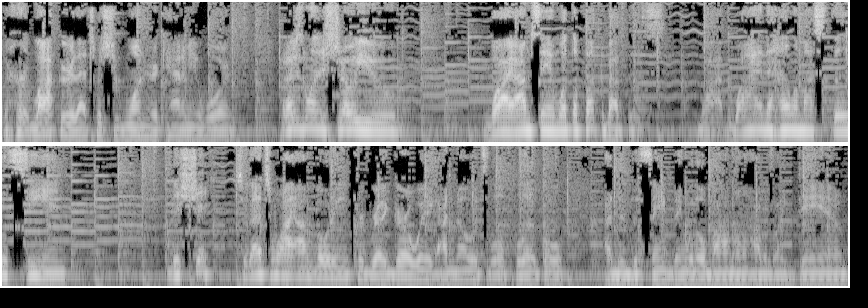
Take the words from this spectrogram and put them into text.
The Hurt Locker. That's what she won her Academy Award. But I just wanted to show you why I'm saying what the fuck about this. Why, why the hell am I still seeing this shit? So that's why I'm voting for Greta Gerwig. I know it's a little political. I did the same thing with Obama. I was like, damn,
